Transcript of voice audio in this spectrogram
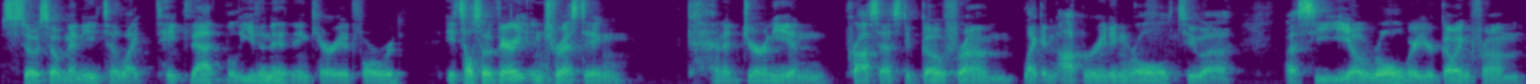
so, so many to like take that, believe in it, and carry it forward it's also a very interesting kind of journey and process to go from like an operating role to a, a CEO role where you're going from,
